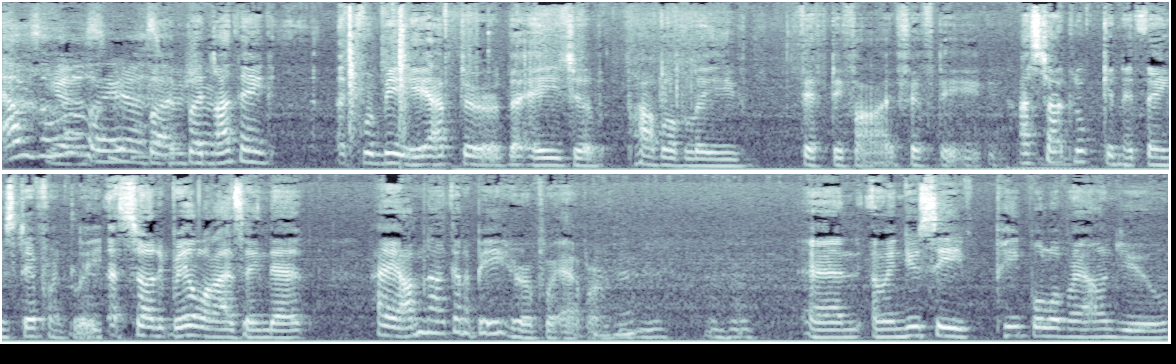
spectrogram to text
Absolutely. Yes, yes, but but sure. I think for me, after the age of probably 55, 50, I started looking at things differently. I started realizing that, hey, I'm not going to be here forever. Mm-hmm. Mm-hmm. And I mean, you see people around you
